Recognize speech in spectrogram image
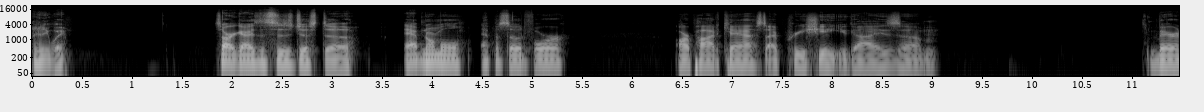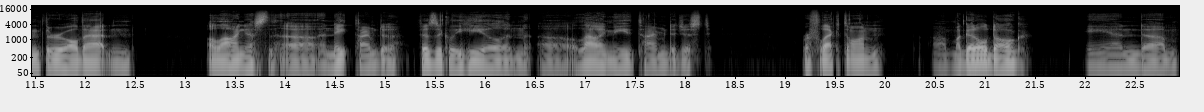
anyway, sorry guys, this is just a abnormal episode for our podcast. I appreciate you guys um, bearing through all that and allowing us uh, innate time to physically heal and uh, allowing me time to just reflect on uh, my good old dog. And um,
